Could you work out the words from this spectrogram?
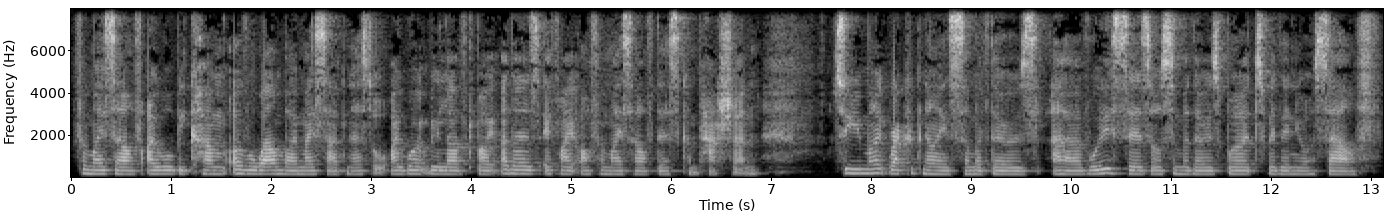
for myself, I will become overwhelmed by my sadness, or I won't be loved by others if I offer myself this compassion. So you might recognize some of those uh, voices or some of those words within yourself.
